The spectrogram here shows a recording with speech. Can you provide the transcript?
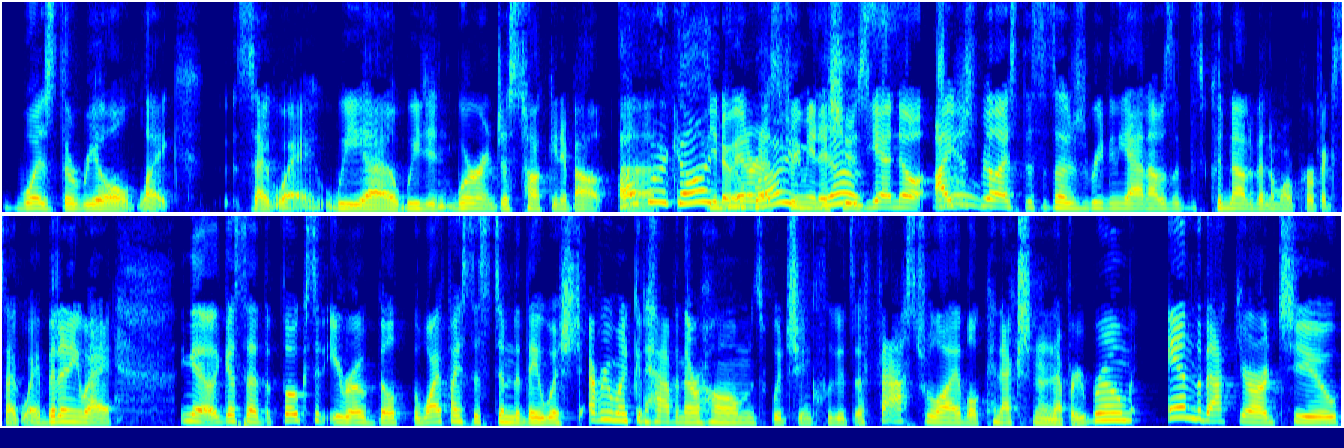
was the real like segue. We uh, we didn't weren't just talking about uh, oh my god, you know internet right. streaming yes. issues. Yeah, no, I just Oh. realized this as I was reading the ad, and I was like, this could not have been a more perfect segue. But anyway, yeah, like I said, the folks at Eero built the Wi-Fi system that they wished everyone could have in their homes, which includes a fast, reliable connection in every room and the backyard too.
